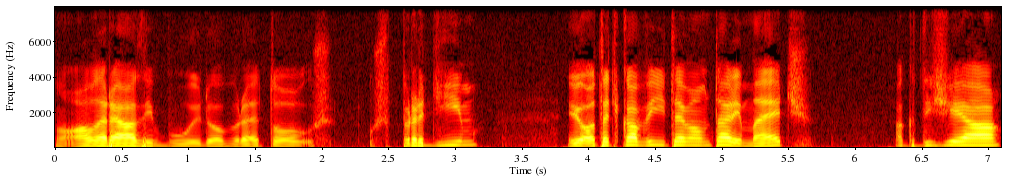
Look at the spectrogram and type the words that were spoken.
No ale rádi buď, dobré, to už, už prdím. Jo a teďka vidíte, mám tady meč. A když já...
